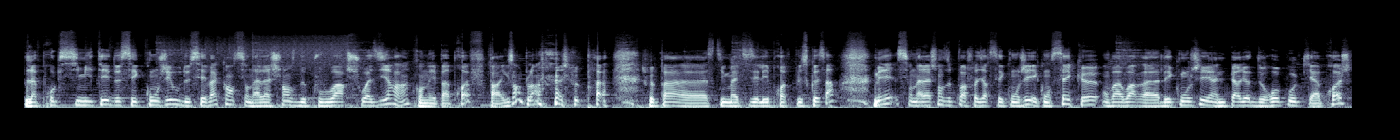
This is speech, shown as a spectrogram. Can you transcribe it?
La proximité de ses congés ou de ses vacances, si on a la chance de pouvoir choisir, hein, qu'on n'est pas prof par exemple, hein, je veux pas, je veux pas euh, stigmatiser les profs plus que ça, mais si on a la chance de pouvoir choisir ses congés et qu'on sait qu'on va avoir euh, des congés à une période de repos qui approche,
